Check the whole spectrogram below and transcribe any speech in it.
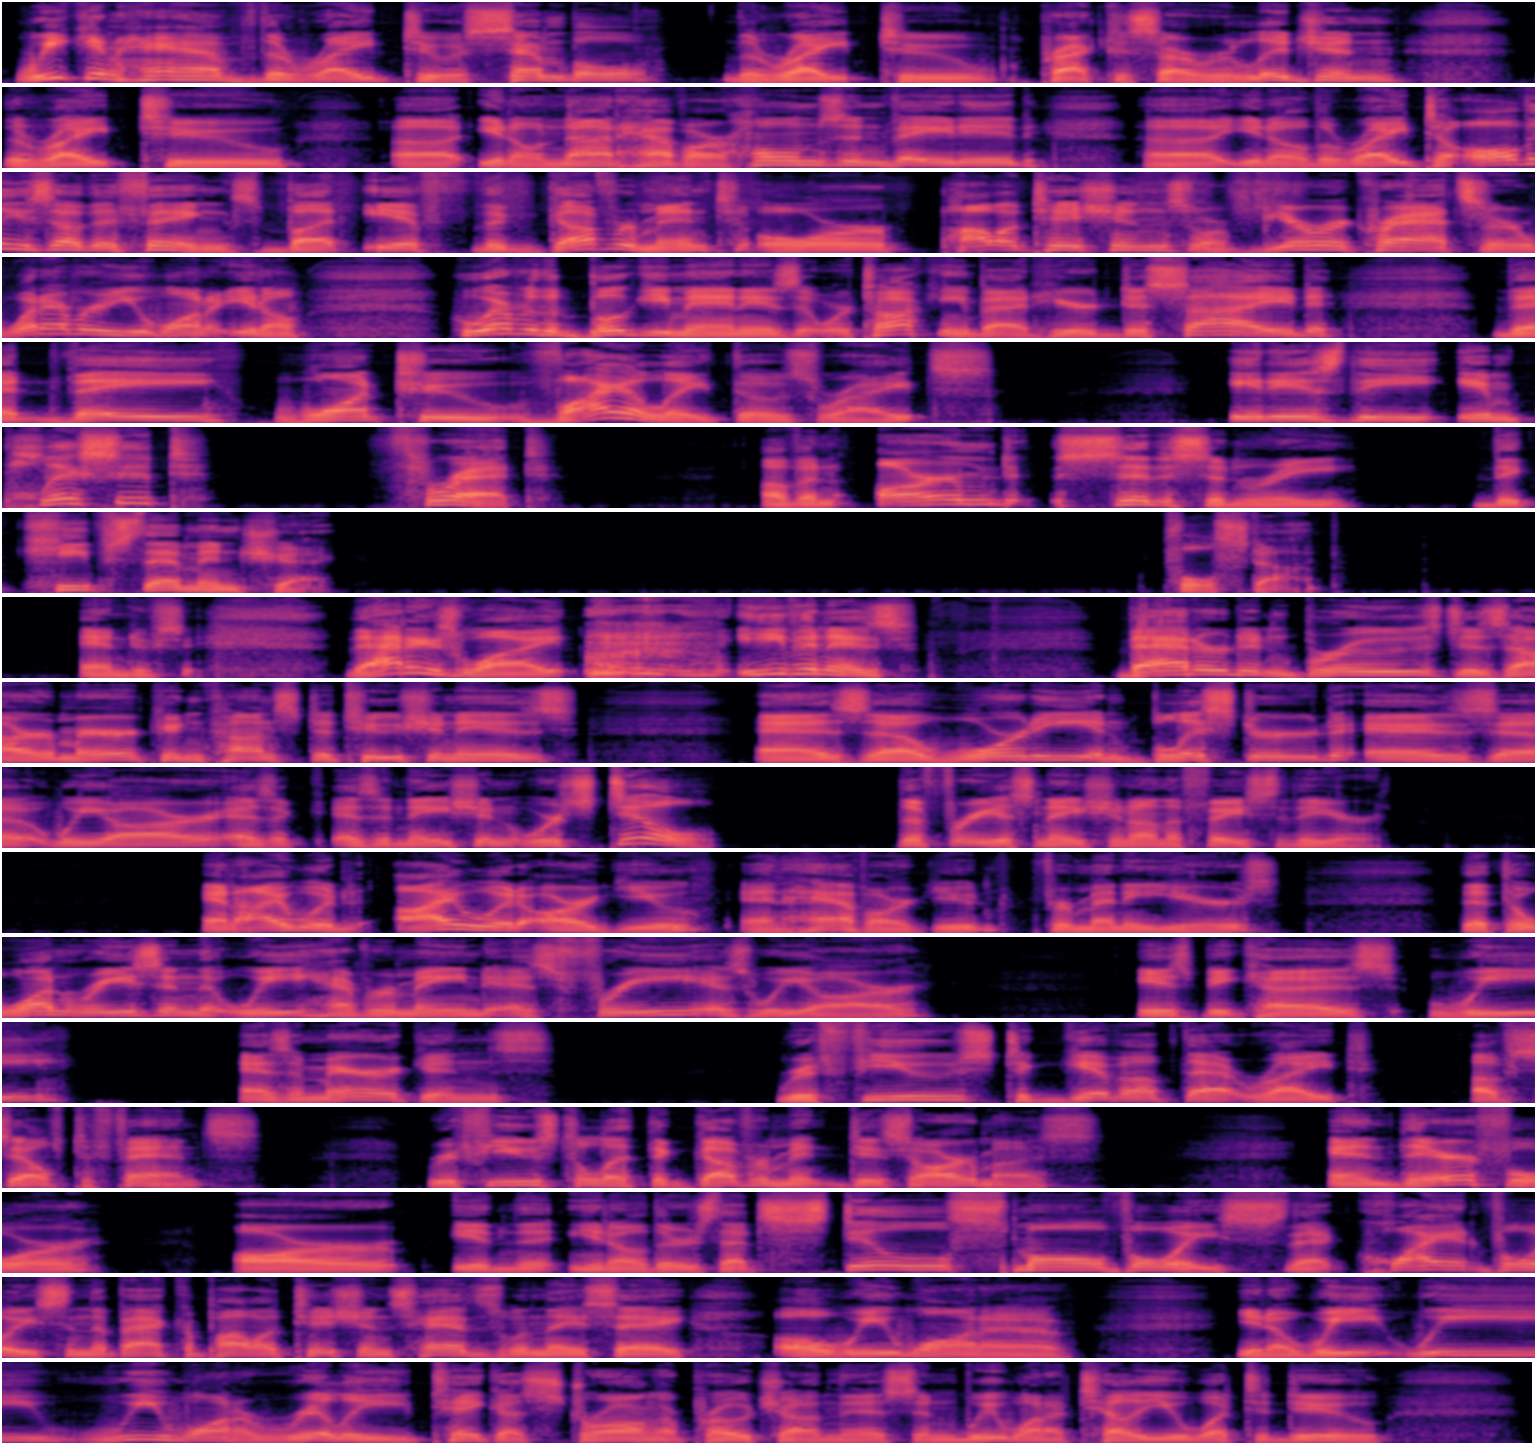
we can have the right to assemble, the right to practice our religion, the right to uh, you know not have our homes invaded, uh, you know the right to all these other things. But if the government or politicians or bureaucrats or whatever you want, to, you know, whoever the boogeyman is that we're talking about here, decide that they want to violate those rights, it is the implicit threat of an armed citizenry that keeps them in check. Full stop. End of. That is why, even as battered and bruised as our American Constitution is, as uh, warty and blistered as uh, we are as a as a nation, we're still the freest nation on the face of the earth. And I would I would argue and have argued for many years that the one reason that we have remained as free as we are is because we as Americans refuse to give up that right of self-defense, refuse to let the government disarm us, and therefore are in the you know there's that still small voice that quiet voice in the back of politicians heads when they say oh we want to you know we we we want to really take a strong approach on this and we want to tell you what to do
